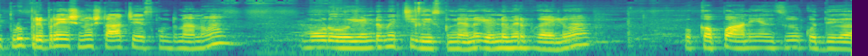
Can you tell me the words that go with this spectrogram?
ఇప్పుడు ప్రిపరేషన్ స్టార్ట్ చేసుకుంటున్నాను. మూడు ఎండుమిర్చి తీసుకున్నాను. ఎండుమిరపకాయలు ఒక కప్పు ఆనియన్స్ కొద్దిగా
